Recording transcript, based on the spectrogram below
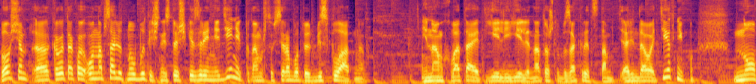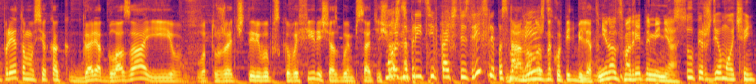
В общем, э, какой такой, он абсолютно убыточный с точки зрения денег, потому что все работают бесплатно. И нам хватает еле-еле на то, чтобы закрыться, там, арендовать технику. Но при этом у всех как горят глаза. И вот уже 4 выпуска в эфире. Сейчас будем писать еще. Можно один. прийти в качестве зрителя, Да, посмотреть? но нужно купить билет. Не надо смотреть на меня. Супер, ждем очень.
